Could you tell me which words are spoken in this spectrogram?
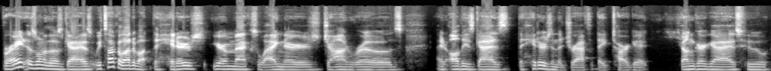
Bright is one of those guys. We talk a lot about the hitters, your Max Wagner's, John Rhodes, and all these guys, the hitters in the draft that they target, younger guys who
